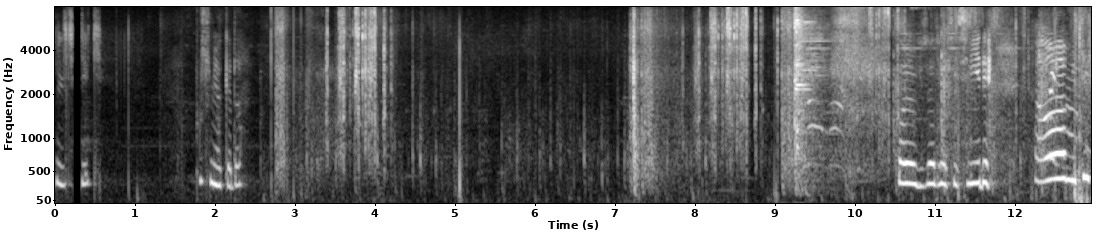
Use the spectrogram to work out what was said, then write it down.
Gelecek. Pusmuyor ya da. Baya güzel ya sesini yedi. Aa müthiş.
